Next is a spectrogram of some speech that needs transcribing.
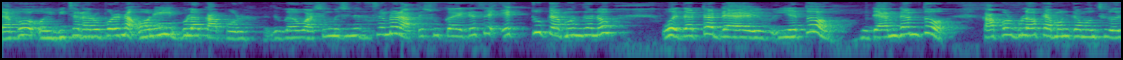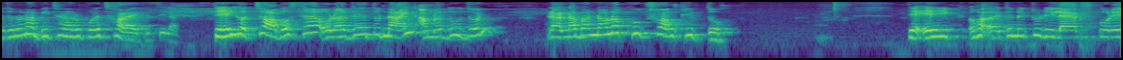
দেখো, ওই বিছানার উপরে না অনেকগুলা কাপড়। ওয়াশিং মেশিনে দিচ্ছিলাম না, রাতে শুকায় গেছে। একটু কেমন যেন ওয়েদারটা ইয়ে তো ড্যাম ড্যাম তো, কাপড়গুলোও কেমন কেমন ছিল, ওই জন্য না বিছানার উপরে ছড়াই দিছিলাম। তো এই হচ্ছে অবস্থা, ওরা যেহেতু নাই, আমরা দুজন রান্না বান্নাও না খুব সংক্ষিপ্ত। তো এই জন্য একটু রিল্যাক্স করে,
